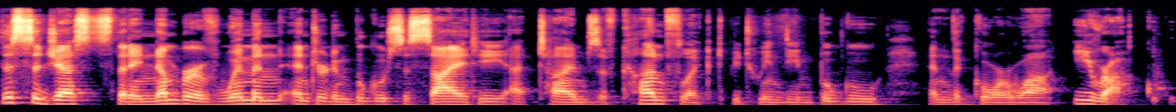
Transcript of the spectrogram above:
This suggests that a number of women entered Mbugu society at times of conflict between the Mbugu and the Gorwa, Iraqw.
